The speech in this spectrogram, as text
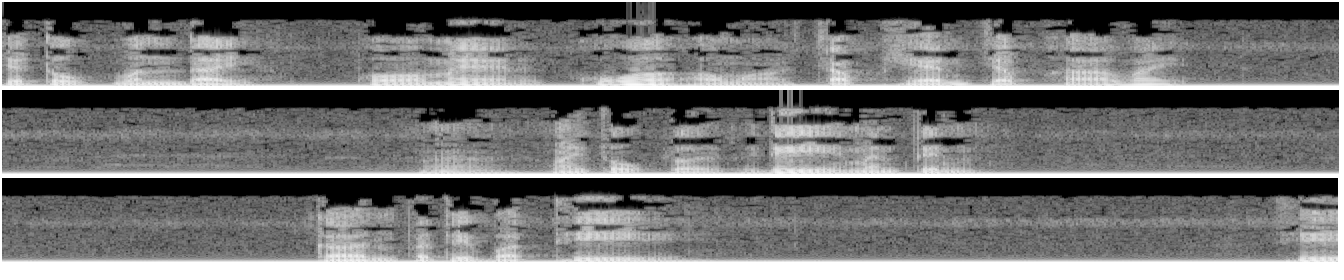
จะตกบันไดพ่อแม่คว้าเอามา จับแขนจับขาไว้ ไม่ตกเลยดีมันเป็น การปฏิบัติที่ที่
